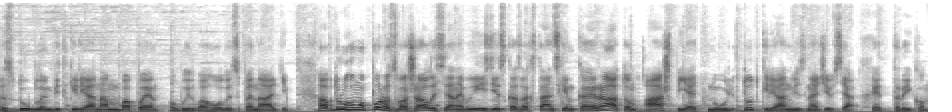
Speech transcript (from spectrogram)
з дублем від Кіліана Мбапе, обидва голи з пенальті. А в другому порозважалися на виїзді з казахстанським Кайратом аж 5-0. Тут Кіліан відзначився хет-триком.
